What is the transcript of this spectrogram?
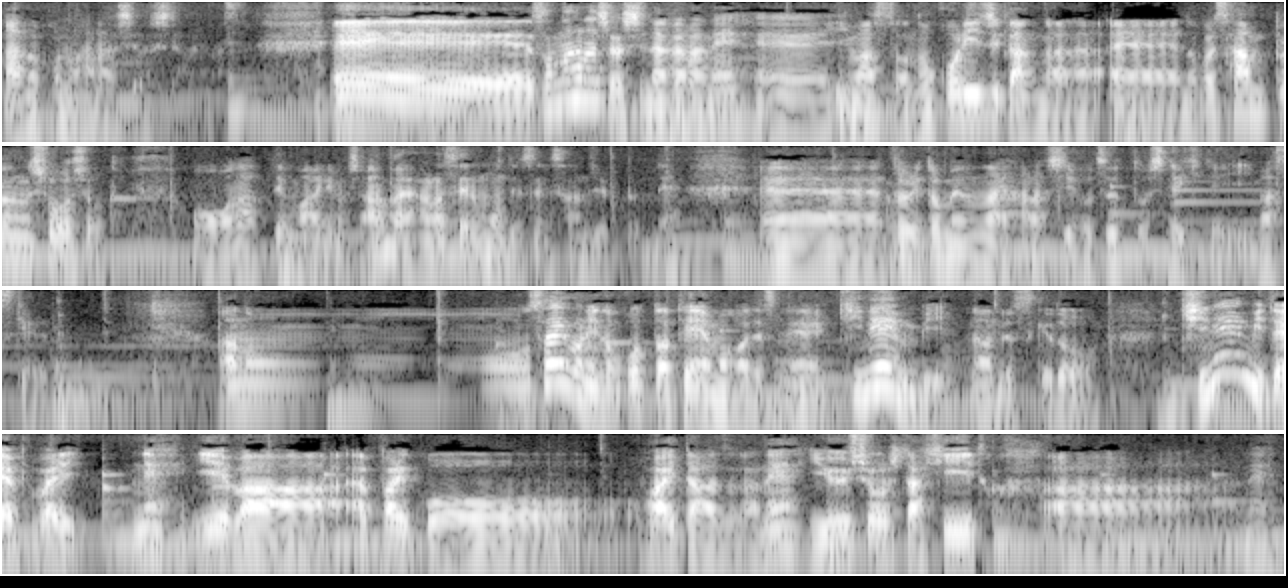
あの、この話をしております。えー、そんな話をしながらね、えー、いますと、残り時間が、えー、残り3分少々となってまいりました。案外話せるもんですね、30分ね。えー、取り留めのない話をずっとしてきていますけれども。あのー最後に残ったテーマがですね、記念日なんですけど、記念日とやっぱりね、言えば、やっぱりこう、ファイターズがね、優勝した日とか、ね、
